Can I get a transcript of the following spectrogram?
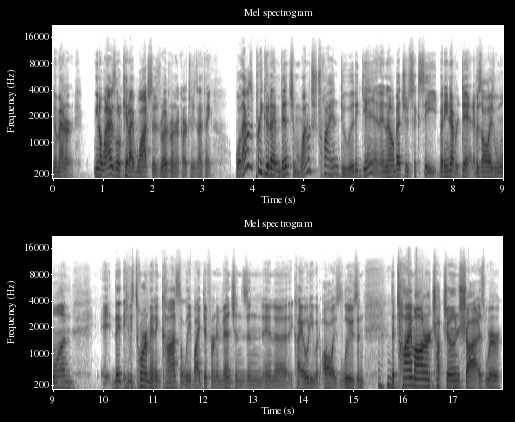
no matter, you know, when I was a little kid, I watched those Roadrunner cartoons, and I think. Well, that was a pretty good invention. Why don't you try and do it again? And I'll bet you succeed. But he never did. It was always one. it- they- he was tormented constantly by different inventions, and and uh, Coyote would always lose. And the time honored Chuck Jones shot is where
